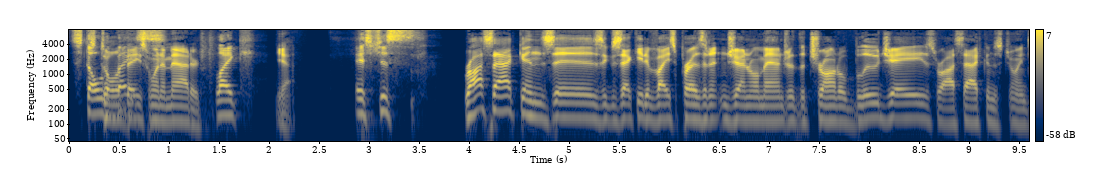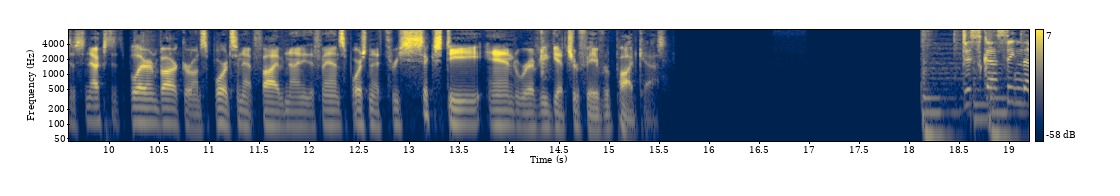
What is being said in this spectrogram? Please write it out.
stole, stole a base. base when it mattered. Like it's just Ross Atkins is executive vice president and general manager of the Toronto Blue Jays. Ross Atkins joins us next. It's Blair and Barker on Sportsnet 590, The Fan, Sportsnet 360, and wherever you get your favorite podcast. discussing the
